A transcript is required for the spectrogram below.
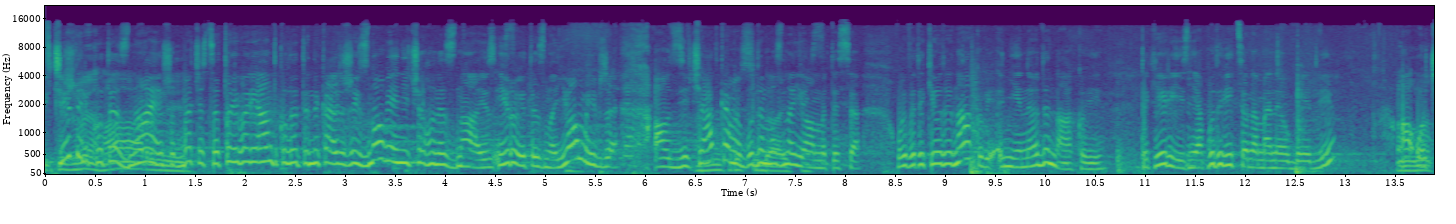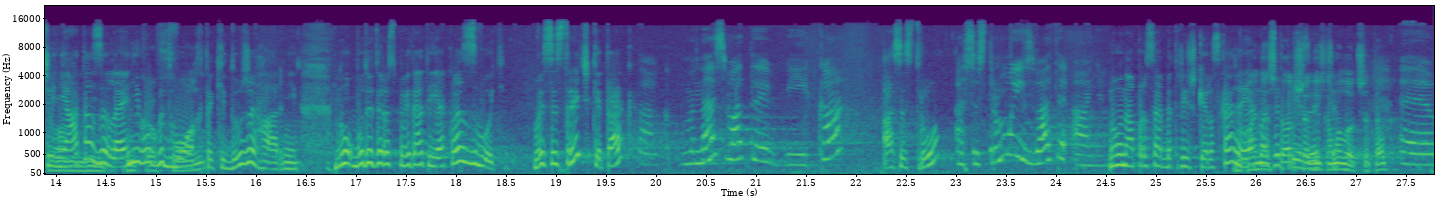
Вчительку ти знаєш, от бачиш, це той варіант, коли ти не кажеш, і знов я нічого не знаю. З Ірою ти знайомий вже. А от з дівчатками Ну, будемо знайомитися. Ой, ви такі одинакові? Ні, не одинакові. Такі різні. А подивіться на мене обидві. А А оченята зелені в обидвох, такі дуже гарні. Ну, будете розповідати, як вас звуть? Ви сестрички, так? Так, мене звати Віка, А сестру? а сестру мою звати Аня. Ну, вона про себе трішки розкаже, як Аня ваше старша, прізвище. Віка молодша, так? Е,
